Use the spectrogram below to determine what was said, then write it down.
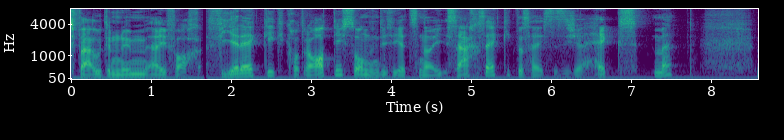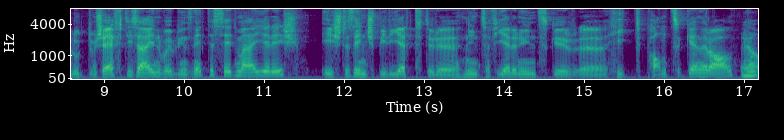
die Felder nicht mehr einfach viereckig, quadratisch, sondern die sind jetzt neu sechseckig. Das heisst, es ist eine Hex-Map. Laut dem Chefdesigner, der übrigens nicht der Sid Meier ist, ist das inspiriert durch einen 1994er äh, Hit Panzergeneral. Ja,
